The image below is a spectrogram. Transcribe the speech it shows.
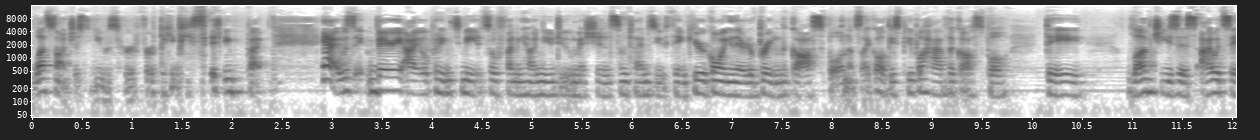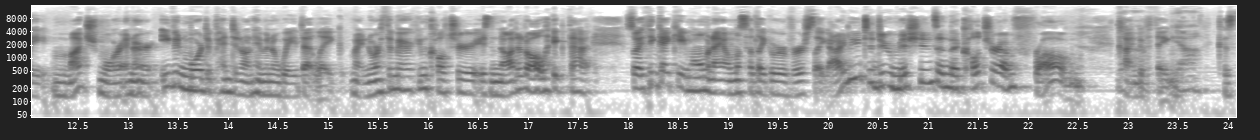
let's not just use her for babysitting. But yeah, it was very eye opening to me. It's so funny how when you do missions, sometimes you think you're going there to bring the gospel, and it's like, oh, these people have the gospel. They love Jesus, I would say much more and are even more dependent on him in a way that like my North American culture is not at all like that. So I think I came home and I almost had like a reverse like I need to do missions in the culture I'm from kind yeah, of thing. Yeah. Cuz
